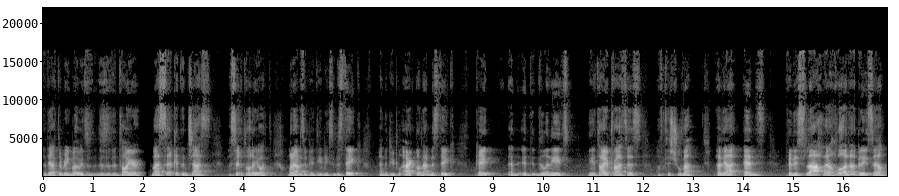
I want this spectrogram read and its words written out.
that they have to bring. By the way, this is, this is the entire Masechet and Shas, Masechet Horayot. What happens if Beit Din makes a mistake and the people act on that mistake? Okay, and it delineates the entire process of Teshuvah. That ends. V'nislach lechol adat b'nei Yisrael.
